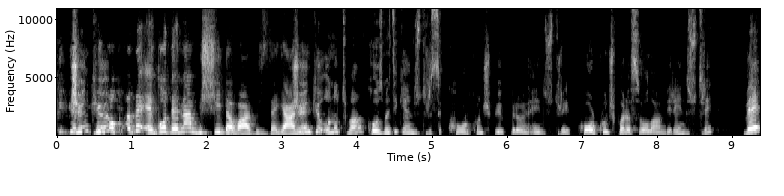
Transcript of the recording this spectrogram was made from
Çünkü, Çünkü- bir noktada ego denen bir şey de var bizde. Yani Çünkü unutma kozmetik endüstrisi korkunç büyük bir endüstri. Korkunç parası olan bir endüstri. Ve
